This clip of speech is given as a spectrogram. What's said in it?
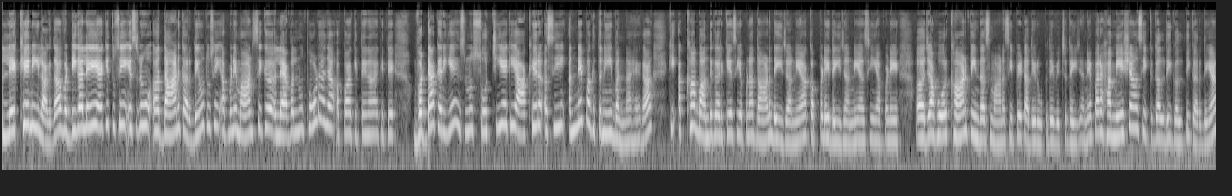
ਲੇਖੇ ਨਹੀਂ ਲੱਗਦਾ। ਵੱਡੀ ਗੱਲ ਇਹ ਹੈ ਕਿ ਤੁਸੀਂ ਇਸ ਨੂੰ ਦਾਨ ਕਰਦੇ ਹੋ। ਤੁਸੀਂ ਆਪਣੇ ਮਾਨਸਿਕ ਲੈਵਲ ਨੂੰ ਥੋੜਾ ਜਿਹਾ ਆਪਾਂ ਕਿਤੇ ਨਾ ਕਿਤੇ ਵੱਡਾ ਕਰੀਏ। ਇਸ ਨੂੰ ਸੋਚੀਏ ਕਿ ਆਖਿਰ ਅਸੀਂ ਅੰਨੇ ਭਗਤ ਨਹੀਂ ਬੰਨਣਾ ਹੈਗਾ ਕਿ ਅੱਖਾਂ ਬੰਦ ਕਰਕੇ ਅਸੀਂ ਆਪਣਾ ਦਾਨ ਦੇਈ ਜਾਂਦੇ ਆ ਕੱਪੜੇ ਦੇਈ ਜਾਂਦੇ ਆ ਅਸੀਂ ਆਪਣੇ ਜਾਂ ਹੋਰ ਖਾਣ ਪੀਣ ਦਾ ਸਮਾਨ ਅਸੀਂ ਭੇਟਾ ਦੇ ਰੂਪ ਦੇ ਵਿੱਚ ਦੇਈ ਜਾਂਦੇ ਆ ਪਰ ਹਮੇਸ਼ਾ ਅਸੀਂ ਇੱਕ ਗੱਲ ਦੀ ਗਲਤੀ ਕਰਦੇ ਆ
